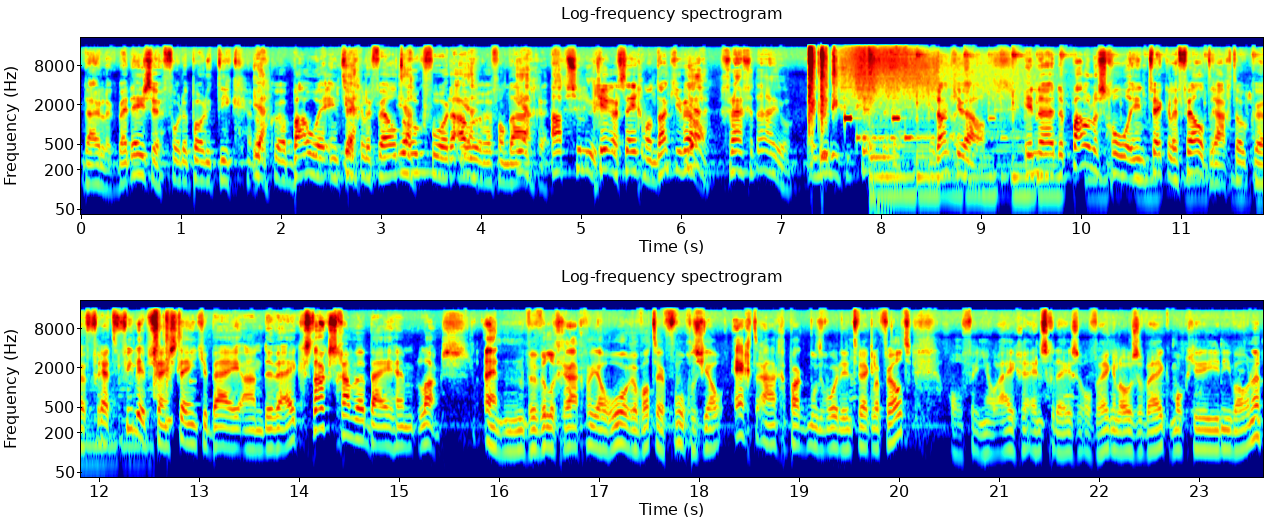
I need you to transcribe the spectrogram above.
Duidelijk. Bij deze voor de politiek. Ja. Ook uh, bouwen in Tekkelenveld, ja. ook voor de ouderen vandaag. Ja, absoluut. Gerard Stegeman, dankjewel. Ja, graag gedaan joh. En jullie succes met het. Dankjewel. In uh, de Paulusschool in Tekkelenveld draagt ook uh, Fred Philips zijn steentje bij aan de wijk. Straks gaan we bij hem langs. En we willen graag van jou horen wat er volgens jou echt aangepakt moet worden in Twekkelenveld. Of in jouw eigen Enschedeze of Hengeloze wijk, mocht je hier niet wonen.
